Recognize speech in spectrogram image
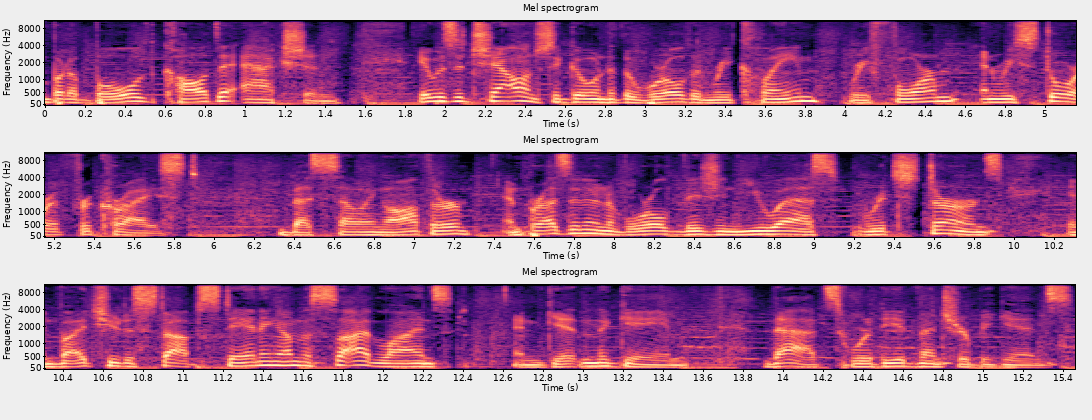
but a bold call to action. It was a challenge to go into the world and reclaim, reform, and restore it for Christ. Best-selling author and president of World Vision US, Rich Stearns, invites you to stop standing on the sidelines and get in the game. That's where the adventure begins.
